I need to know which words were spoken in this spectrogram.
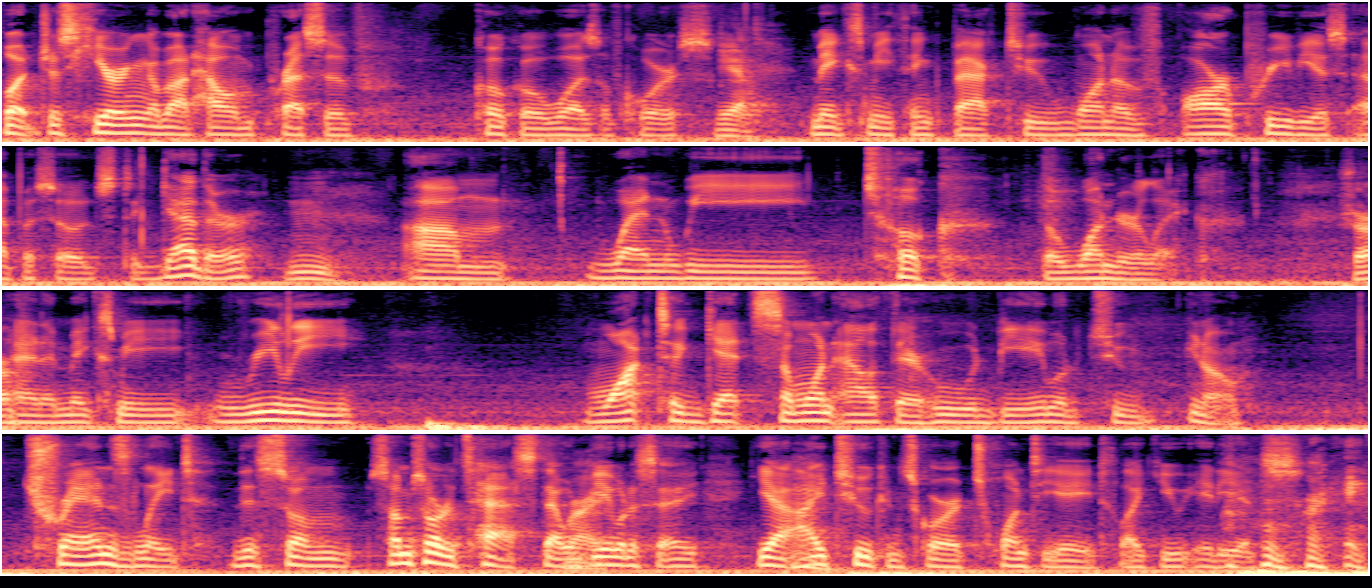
But just hearing about how impressive Coco was, of course, Yeah. makes me think back to one of our previous episodes together mm. Um, when we took the Wonderlic. Sure. and it makes me really want to get someone out there who would be able to you know translate this some some sort of test that would Right. be able to say yeah i too can score a 28 like you idiots right.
